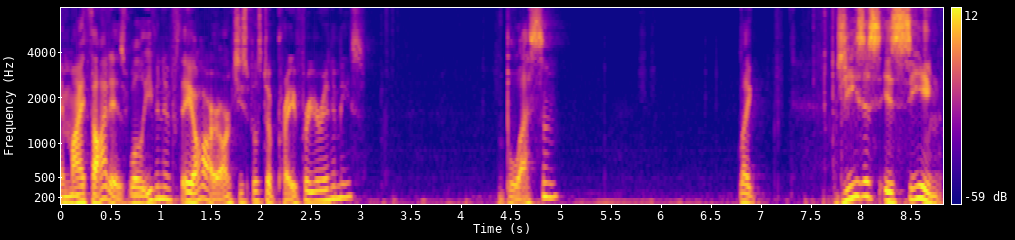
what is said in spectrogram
And my thought is, well, even if they are, aren't you supposed to pray for your enemies? Bless them? Like Jesus is seeing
